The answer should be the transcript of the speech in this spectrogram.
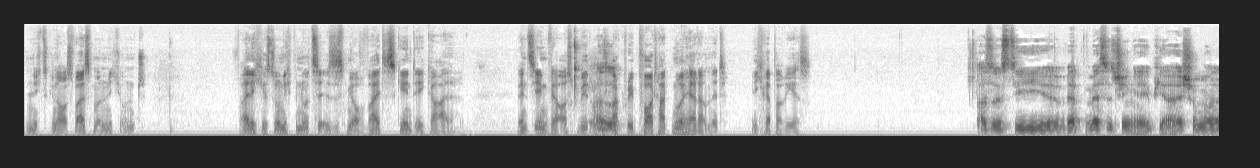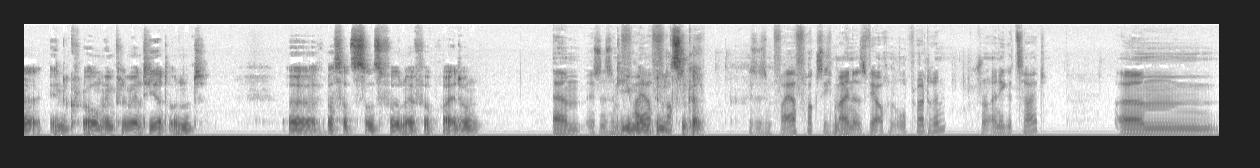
nichts genaues weiß man nicht und weil ich es so nicht benutze, ist es mir auch weitestgehend egal. Wenn es irgendwer ausprobiert und Also- einen Bug-Report hat, nur her damit. Ich repariere es. Also ist die Web Messaging API schon mal in Chrome implementiert und äh, was hat es sonst für eine Verbreitung, Ähm, es ist im die man Firefox. benutzen kann? Es ist im Firefox. Ich meine, es wäre auch in Opera drin, schon einige Zeit. Ähm,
